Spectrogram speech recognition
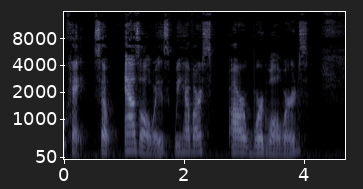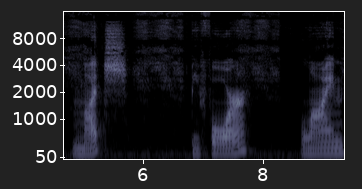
Okay, so as always, we have our, our word wall words. Much, before, line,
